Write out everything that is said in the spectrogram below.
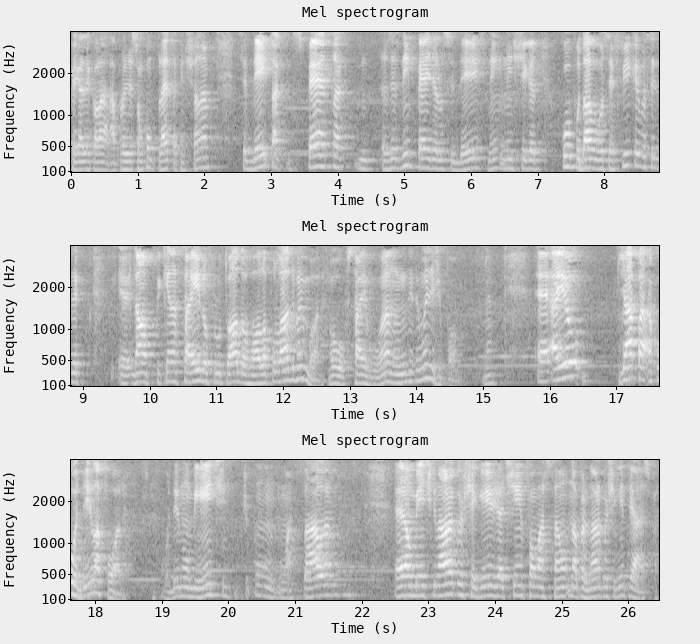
pegar a, a projeção completa, que a gente chama. Você deita, desperta, às vezes nem perde a lucidez, nem, nem chega. Corpo dá você fica e você é, dá uma pequena saída ou flutuada, ou rola para o lado e vai embora. Ou sai voando, não tem monte de forma. Né? É, aí eu já acordei lá fora Acordei num ambiente, tipo um, uma sala. Era um ambiente que na hora que eu cheguei eu já tinha informação. Não, na hora que eu cheguei, entre aspas.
